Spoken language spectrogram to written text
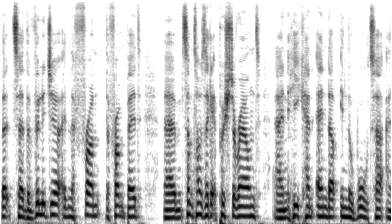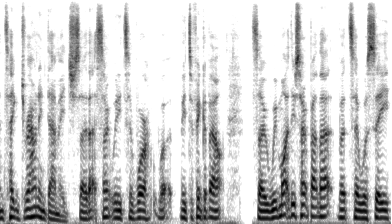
that uh, the villager in the front, the front bed, um, sometimes they get pushed around and he can end up in the water and take drowning damage. So that's something we need to need to think about. So we might do something about that, but uh, we'll see.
